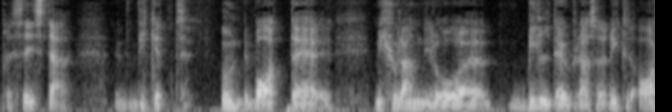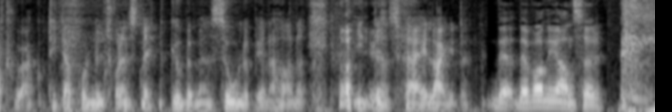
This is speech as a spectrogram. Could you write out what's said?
Precis där. Vilket underbart eh, Michelangelo-bilder gjorde det, alltså riktigt artwork. Och titta på det nu så var det en sträckt gubbe med en sol upp i ena hörnet. Inte ens färglagd. Det, det var nyanser.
